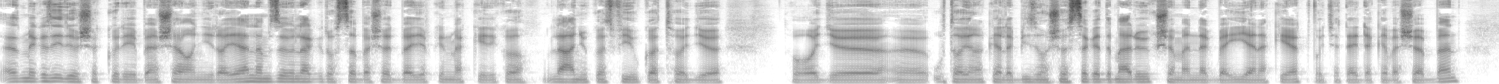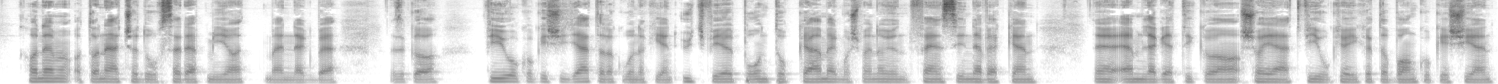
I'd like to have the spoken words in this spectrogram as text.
ez még az idősek körében se annyira jellemző, legrosszabb esetben egyébként megkérik a lányukat, fiúkat, hogy hogy ö, utaljanak el egy bizonyos összeget, de már ők sem mennek be ilyenekért, vagy hát egyre kevesebben, hanem a tanácsadó szerep miatt mennek be. Ezek a fiókok is így átalakulnak ilyen ügyfélpontokká, meg most már nagyon fancy neveken emlegetik a saját fiókjaikat a bankok, és ilyen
